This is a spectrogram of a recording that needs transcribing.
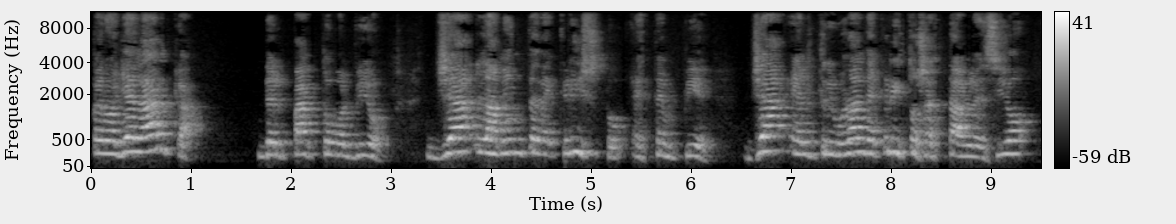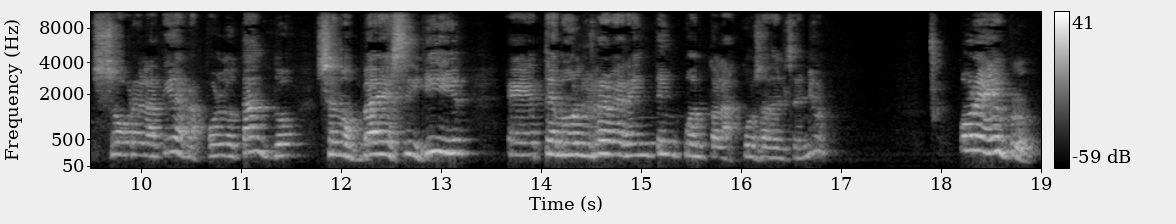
Pero ya el arca del pacto volvió, ya la mente de Cristo está en pie, ya el tribunal de Cristo se estableció sobre la tierra, por lo tanto se nos va a exigir eh, temor reverente en cuanto a las cosas del Señor. Por ejemplo,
